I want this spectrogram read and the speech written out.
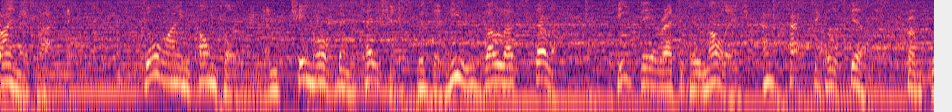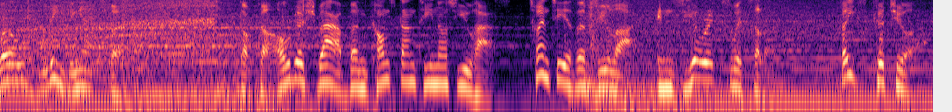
rhinoplasty, jawline contouring and chin augmentation with the new Volux filler, key theoretical knowledge and practical skills from world's leading experts. Dr. Olga Schwab and Konstantinos Juhas, 20th of July in Zurich, Switzerland. Face Couture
